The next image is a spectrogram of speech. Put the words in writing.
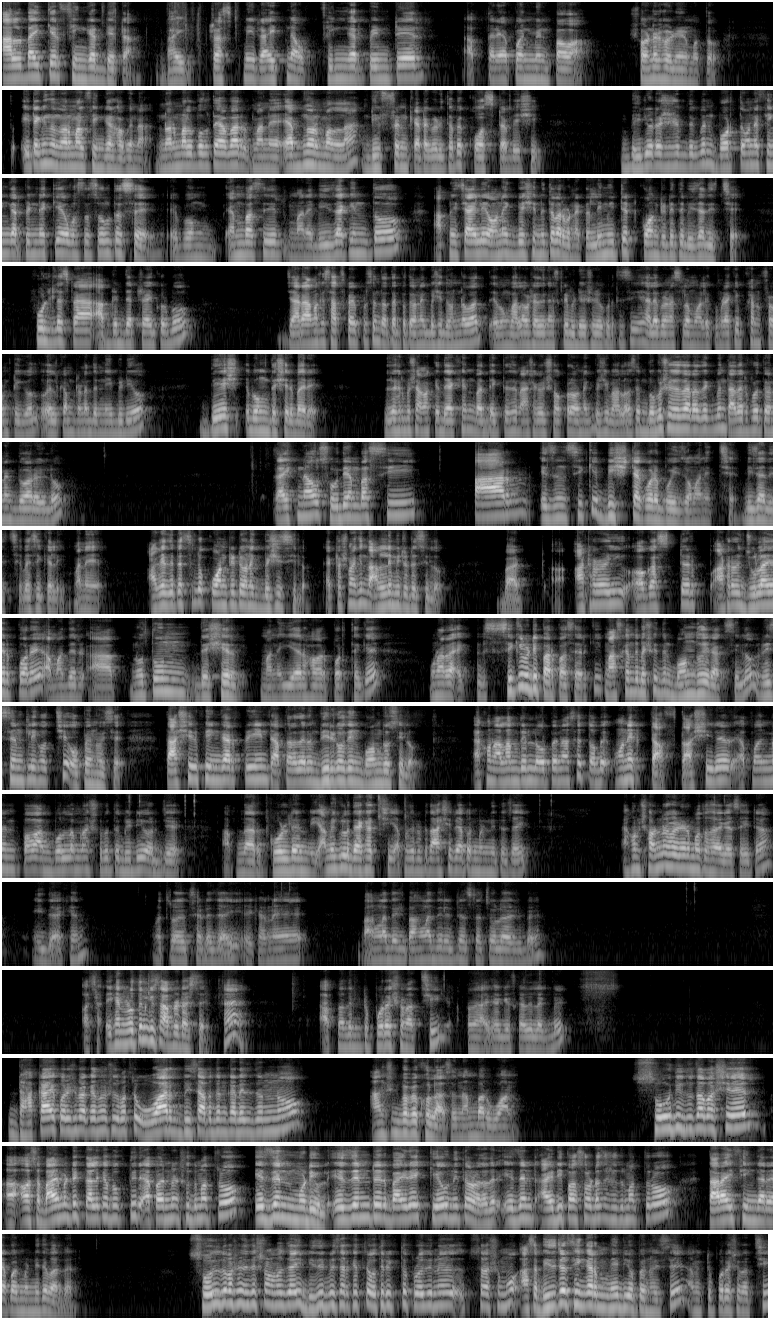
আলবাইকের finger data ভাই trust me right now ফিঙ্গারপ্রিন্টের আপনার অ্যাপয়েন্টমেন্ট পাওয়া স্বর্ণের হরিণের মতো। তো এটা কিন্তু নর্মাল ফিঙ্গার হবে না। নর্মাল বলতে আবার মানে অ্যাবনর্মাল না ডিফারেন্ট ক্যাটাগরিতে হবে কস্টটা বেশি। ভিডিওটা শেষে দেখবেন। বর্তমানে ফিঙ্গারপ্রিন্টে কী অবস্থা চলতেছে? এবং এম্বাসির মানে ভিসা কিন্তু আপনি চাইলে অনেক বেশি নিতে পারবেন একটা লিমিটেড কোয়ান্টিটিতে ভিসা দিচ্ছে। ফুল ডিটেলসটা আপডেট দেওয়ার ট্রাই করব। যারা আমাকে সাবস্ক্রাইব করছেন, তাদের প্রতি অনেক বেশি ধন্যবাদ এবং ভালোবাসা দিন আজকে ভিডিও শুরু করতেছি। হ্যালো ব্রান আসসালামু আলাইকুম। রাকিব খান ফ্রম টিগল ওয়েলকাম টু আনাদের নিউ ভিডিও দেশ এবং দেশের বাইরে। যেখানে বসে আমাকে দেখেন বা দেখতেছেন, আশা করি সকলে অনেক বেশি ভালো আছেন। ভবিষ্যতে যারা দেখবেন, তাদের প্রতি অনেক দোয়া রইল। Right now Saudi embassy per এজেন্সিকে বিশটা করে বই জমা নিচ্ছে ভিসা দিচ্ছে বেসিক্যালি মানে আগে যেটা ছিল কোয়ান্টিটি অনেক বেশি ছিল। একটা সময় কিন্তু আনলিমিটেডও ছিল। বাট আঠারোই অগাস্টের, আঠারোই জুলাইয়ের পরে আমাদের নতুন দেশের মানে ইয়ার হওয়ার পর থেকে ওনারা সিকিউরিটি পারপাসে আর কি মাঝখান থেকে বেশ কিছুদিন বন্ধই রাখছিল। রিসেন্টলি হচ্ছে ওপেন হয়েছে। তাসির ফিঙ্গারপ্রিন্ট আপনারা জানেন দীর্ঘদিন বন্ধ ছিল। এখন আলহামদুলিল্লাহ ওপেন আছে, তবে অনেক টাফ তাসিরের অ্যাপয়েন্টমেন্ট পাওয়া, আমি বললাম না শুরুতে ভিডিওর যে আপনার গোল্ডেন আমি এগুলো দেখাচ্ছি, আপনাদের একটু তাসির অ্যাপয়েন্টমেন্ট নিতে চাই। এখন স্বর্ণ হরিণের মতো হয়ে গেছে এটা। এই দেখেন ওয়েবসাইটে যাই, এখানে বাংলাদেশ বাংলাদেশ ডিটেলসটা চলে আসবে। আচ্ছা এখানে নতুন কিছু আপডেট আসছে হ্যাঁ? আপনাদের একটু পড়ে শোনাচ্ছি, আপনাদের আগে কাজে লাগবে। ঢাকায় পরিষেবা কেন্দ্র শুধুমাত্র ওয়ার্ক ভিসা আবেদনকারীদের জন্য আংশিকভাবে খোলা আছে নাম্বার ওয়ান সৌদি দূতাবাসের আচ্ছা বায়োমেট্রিক তালিকাভুক্তির অ্যাপয়েন্টমেন্ট শুধুমাত্র এজেন্ট মডিউল এজেন্টের বাইরে কেউ নিতে পারবে। তাদের এজেন্ট আইডি পাসওয়ার্ড আছে, শুধুমাত্র তারাই ফিঙ্গারে অ্যাপয়েন্টমেন্ট নিতে পারবেন। সৌদি দূতাবাসের নির্দেশনা অনুযায়ী ভিজিট ভিসার ক্ষেত্রে অতিরিক্ত প্রয়োজনীয়তাসমূহ আচ্ছা ভিজিটার ফিঙ্গার মেবি ওপেন হয়েছে, আমি একটু পরে শোনাচ্ছি।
